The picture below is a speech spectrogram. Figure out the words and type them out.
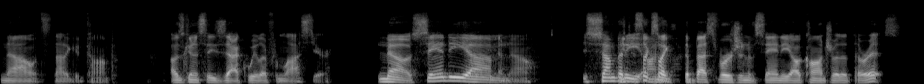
no, it's not a good comp. I was gonna say Zack Wheeler from last year. no, Sandy. Um, no. somebody looks on- like the best version of Sandy Alcantara that there is.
